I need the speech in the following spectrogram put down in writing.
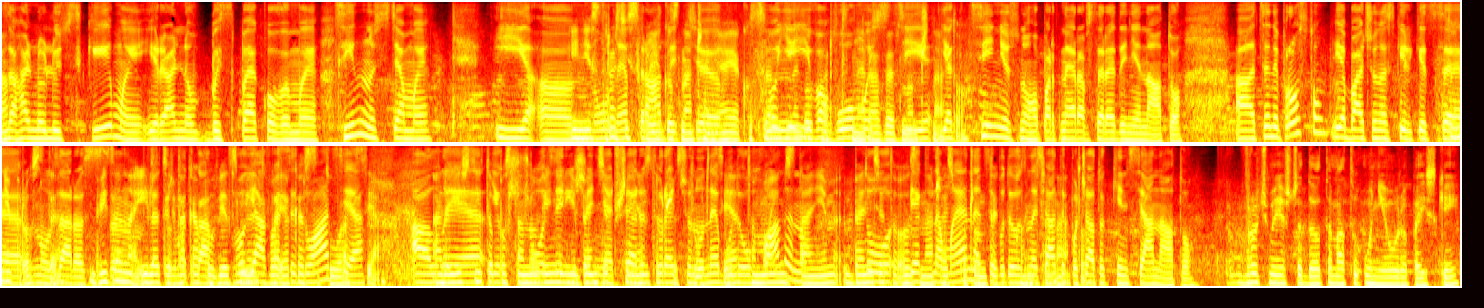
ну, загальнолюдськими і реально безпековими цінностями і е, і не ну, не втратить значення, е, як своєї вагомості як ціннісного партнера всередині НАТО. А це не просто. Я бачу наскільки це ну зараз Відена, і це така двояка, двояка ситуація, але, але якщо, якщо це рішення через Туреччину не буде ухвалено, то, як на мене, це буде означати початок кінця НАТО. Wróćmy jeszcze do tematu Unii Europejskiej.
